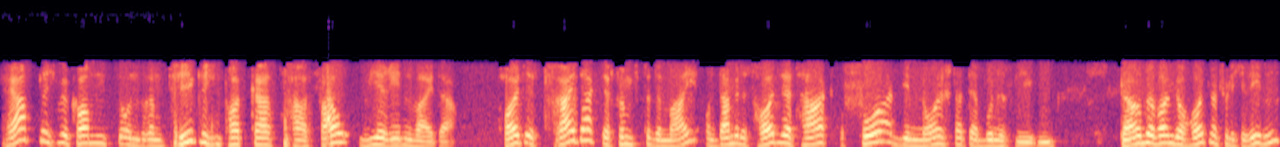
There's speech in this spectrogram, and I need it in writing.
Herzlich willkommen zu unserem täglichen Podcast HSV, wir reden weiter. Heute ist Freitag, der 15. Mai und damit ist heute der Tag vor dem Neustart der Bundesligen. Darüber wollen wir heute natürlich reden.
